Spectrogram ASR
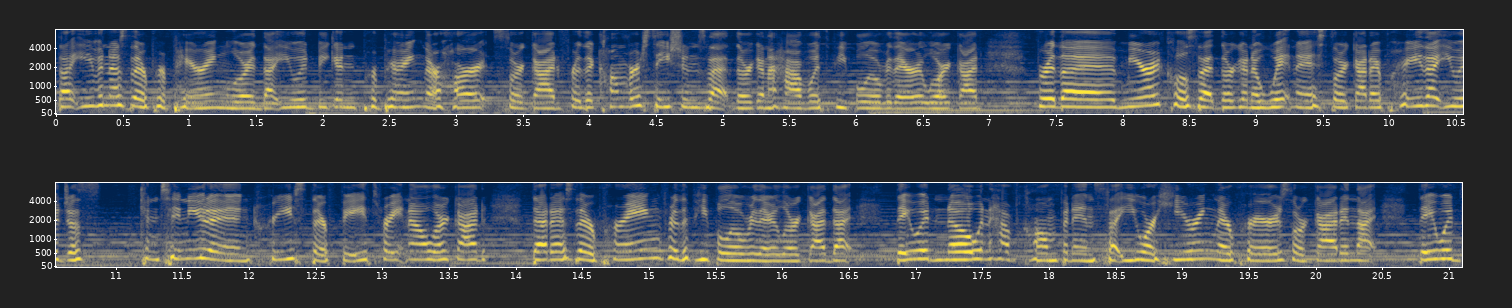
that even as they're preparing, Lord, that you would begin preparing their hearts, Lord God, for the conversations that they're going to have with people over there, Lord God, for the miracles that they're going to witness, Lord God. I pray that you would just continue to increase their faith right now, Lord God, that as they're praying for the people over there, Lord God, that they would know and have confidence that you are hearing their prayers, Lord God, and that they would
